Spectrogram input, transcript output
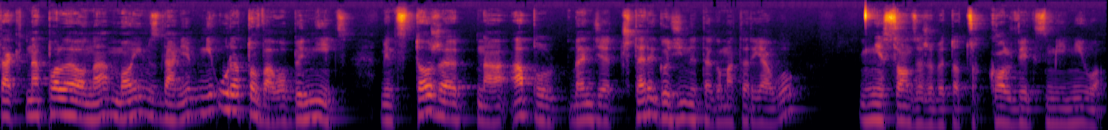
Tak Napoleona moim zdaniem nie uratowałoby nic. Więc to, że na Apple będzie 4 godziny tego materiału, nie sądzę, żeby to cokolwiek zmieniło.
